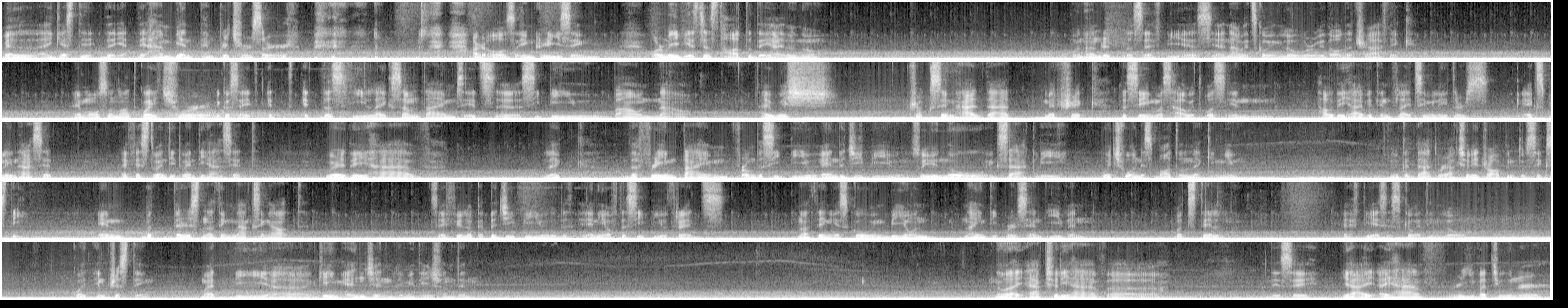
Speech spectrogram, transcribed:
well, I guess the, the, the ambient temperatures are are also increasing. Or maybe it's just hot today, I don't know. 100 plus FPS, yeah, now it's going lower with all the traffic. I'm also not quite sure because it, it, it does feel like sometimes it's uh, CPU bound now. I wish Truck Sim had that metric, the same as how it was in how they have it in flight simulators. X-Plane has it, FS 2020 has it, where they have like the frame time from the CPU and the GPU, so you know exactly which one is bottlenecking you. Look at that, we're actually dropping to 60. And but there is nothing maxing out. So if you look at the GPU, the, any of the CPU threads, nothing is going beyond 90% even. But still, FPS is getting low. Quite interesting. Might be a game engine limitation then. No, I actually have uh they say yeah I, I have RivaTuner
